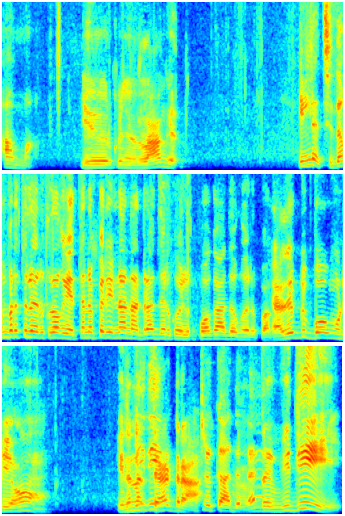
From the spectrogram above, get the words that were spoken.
ஆமா. இது கொஞ்சம் லாங்கு. இல்ல சிதம்பரத்துல இருக்கிறவங்க எத்தனை பேர் இன்னும் நடராஜர் கோயிலுக்கு போகாதவங்க இருப்பாங்க. அது எப்படி போக முடியும்? என்ன விதி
